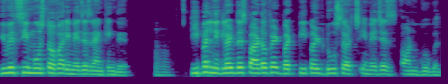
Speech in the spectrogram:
you will see most of our images ranking there. Mhm. People neglect this part of it, but people do search images on Google.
